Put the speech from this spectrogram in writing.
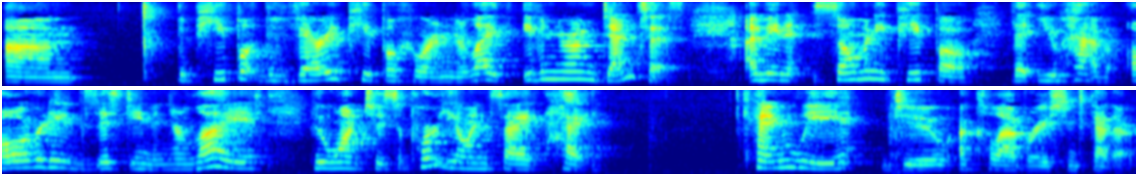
Um, the people, the very people who are in your life, even your own dentist. I mean, so many people that you have already existing in your life who want to support you and say, hey, can we do a collaboration together?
